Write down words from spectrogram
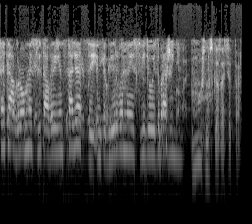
Это огромные световые инсталляции, интегрированные с видеоизображением. Можно сказать и так.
